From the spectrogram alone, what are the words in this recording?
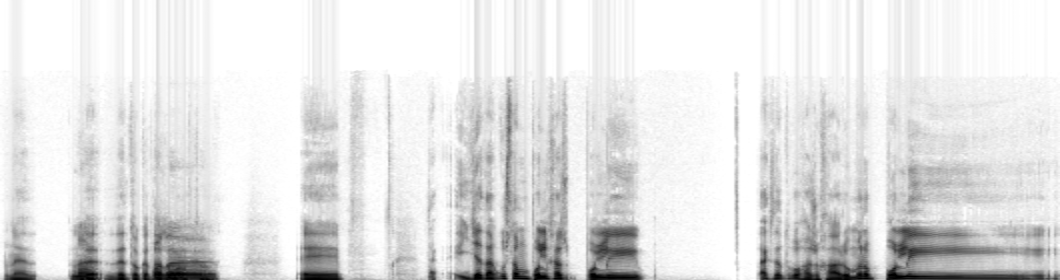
Ναι, ναι. δεν το κατάλαβα Οπότε... αυτό. Ε, για τα γούστα μου πολύ, πολύ εντάξει δεν το πω χαζοχαρούμενο, πολύ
